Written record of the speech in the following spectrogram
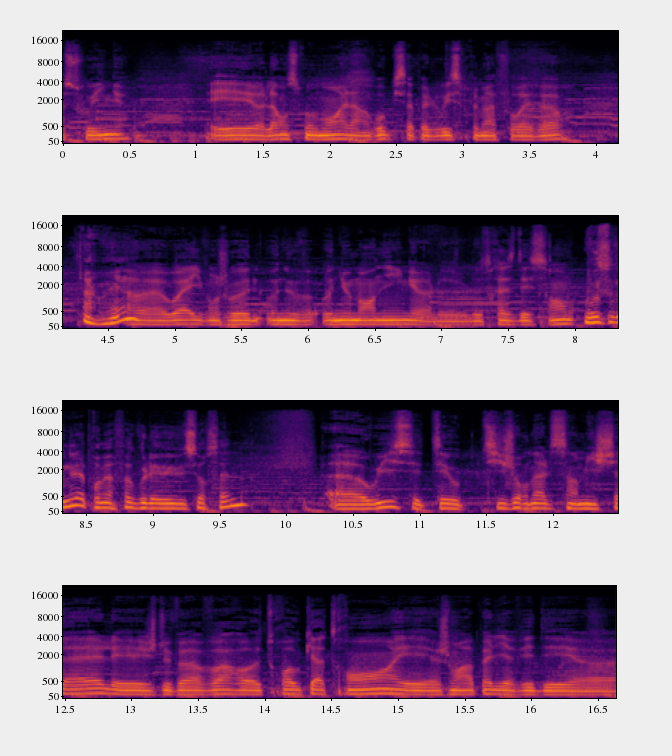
swing. Et là en ce moment, elle a un groupe qui s'appelle Louis Prima Forever. Ah ouais Euh, ouais, ils vont jouer au, au New- au New Morning euh, le, le 13 décembre. Vous vous souvenez la première fois que vous l'avez vue sur scène? Euh, oui, c'était au petit journal Saint-Michel et je devais avoir 3 ou 4 ans et je me rappelle il y avait des euh,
